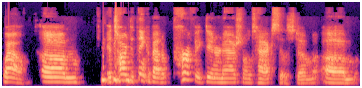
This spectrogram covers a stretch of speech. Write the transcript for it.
Wow. Um, it's hard to think about a perfect international tax system. Um,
